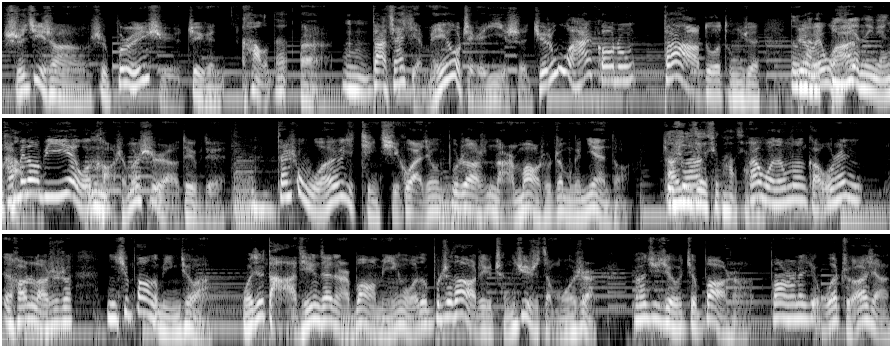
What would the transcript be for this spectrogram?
实际上是不允许这个考的，哎、嗯，大家也没有这个意识，觉得我还高中，大多同学都认为我还没到毕业，我考什么试啊？对不对？嗯但是我也挺奇怪，就不知道是哪儿冒出这么个念头，就说就去考去了哎，我能不能考？我说你，好像老师说你去报个名去吧。我就打听在哪儿报名，我都不知道这个程序是怎么回事，然后就就就报上了，报上了就我主要想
